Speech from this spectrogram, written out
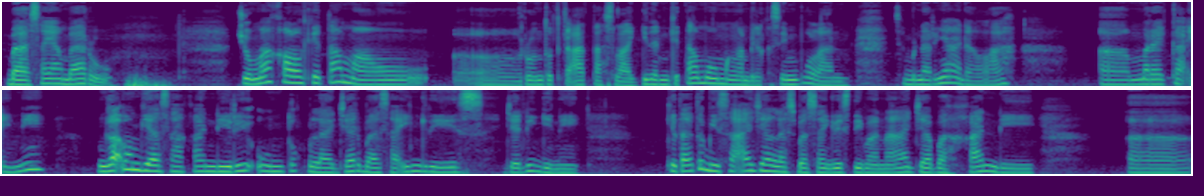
bahasa yang baru. Cuma kalau kita mau uh, runtut ke atas lagi dan kita mau mengambil kesimpulan, sebenarnya adalah uh, mereka ini nggak membiasakan diri untuk belajar bahasa Inggris. Jadi gini, kita itu bisa aja les bahasa Inggris di mana aja, bahkan di uh,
